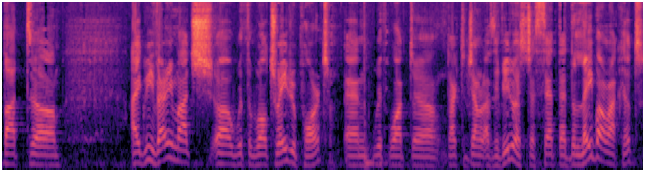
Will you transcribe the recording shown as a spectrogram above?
But uh, I agree very much uh, with the World Trade Report and with what uh, Dr. General Azevêdo has just said, that the labor market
